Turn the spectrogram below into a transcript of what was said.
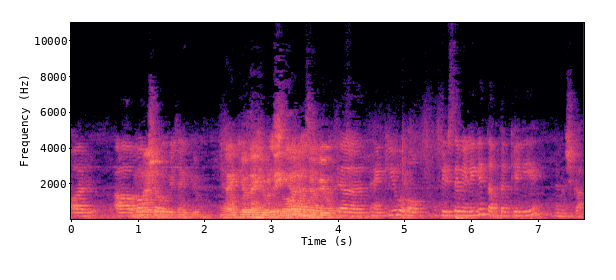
और workshop thank you thank you thank you फिर से मिलेंगे तब तक के लिए नमस्कार।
